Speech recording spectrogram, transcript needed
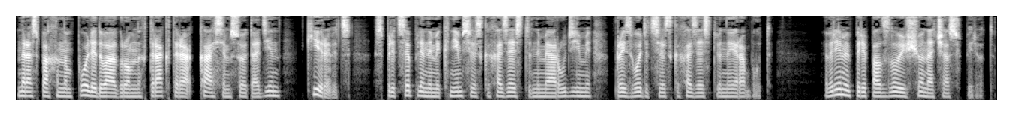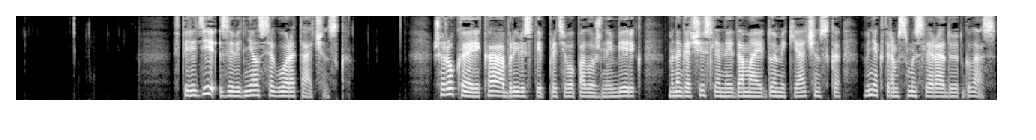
На распаханном поле два огромных трактора К-701 «Кировец» с прицепленными к ним сельскохозяйственными орудиями производят сельскохозяйственные работы. Время переползло еще на час вперед. Впереди заведнелся город Ачинск. Широкая река, обрывистый противоположный берег, многочисленные дома и домики Ачинска в некотором смысле радуют глаз,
